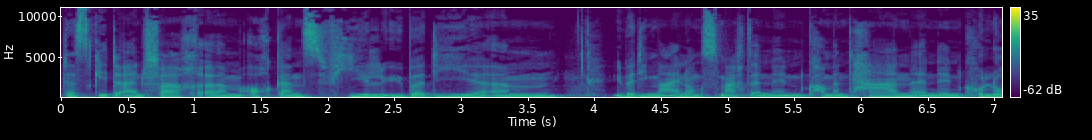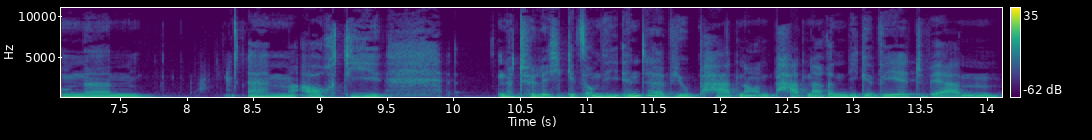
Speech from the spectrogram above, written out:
das geht einfach ähm, auch ganz viel über die ähm, über die Meinungsmacht in den Kommentaren, in den Kolumnen, ähm, auch die Natürlich geht es um die Interviewpartner und Partnerinnen, die gewählt werden.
